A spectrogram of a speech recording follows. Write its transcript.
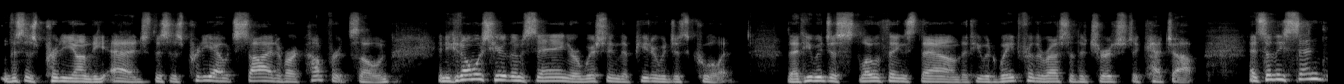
This is pretty on the edge. This is pretty outside of our comfort zone. And you can almost hear them saying or wishing that Peter would just cool it. that he would just slow things down, that he would wait for the rest of the church to catch up. And so they send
